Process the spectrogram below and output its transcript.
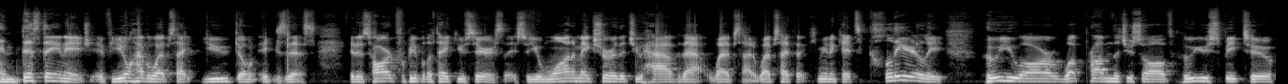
In this day and age, if you don't have a website, you don't exist. It is hard for people to take you seriously. So you want to make sure that you have that website, a website that communicates clearly who you are, what problem that you solve, who you speak to,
